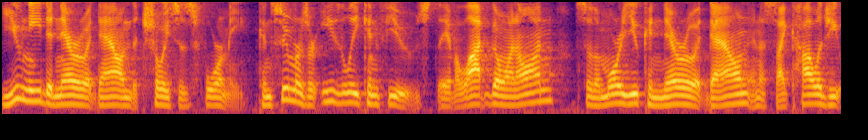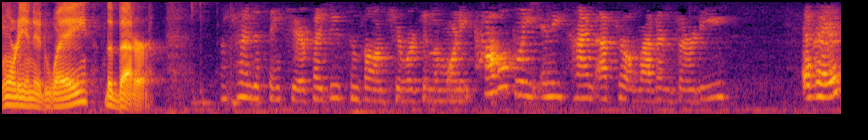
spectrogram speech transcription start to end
You need to narrow it down the choices for me. Consumers are easily confused. They have a lot going on, so the more you can narrow it down in a psychology oriented way, the better. I'm trying to think here. If I do some volunteer work in the morning, probably any time after 11:30. okay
